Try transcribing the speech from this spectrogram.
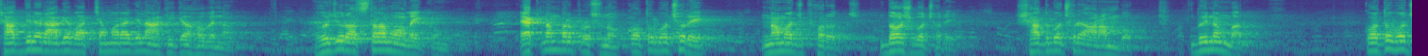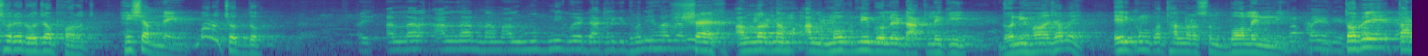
সাত দিনের আগে বাচ্চা মারা গেলে আঁকিকা হবে না। হুজুর আসসালামু আলাইকুম। এক নম্বর প্রশ্ন কত বছরে নামাজ ফরজ? দশ বছরে সাত বছরে আরম্ভ। দুই নম্বর কত বছরে রোজা ফরজ? হিসাব নেই বড় চোদ্দ। আল্লাহর আল্লাহর নাম আল মুগনি বলে ডাকলে কি ধনী হওয়া যাবে? শেখ আল্লাহর নাম আল মুগনি বলে ডাকলে কি ধনী হওয়া যাবে? এরকম কথা আল্লাহ রসুল বলেননি। তবে তার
